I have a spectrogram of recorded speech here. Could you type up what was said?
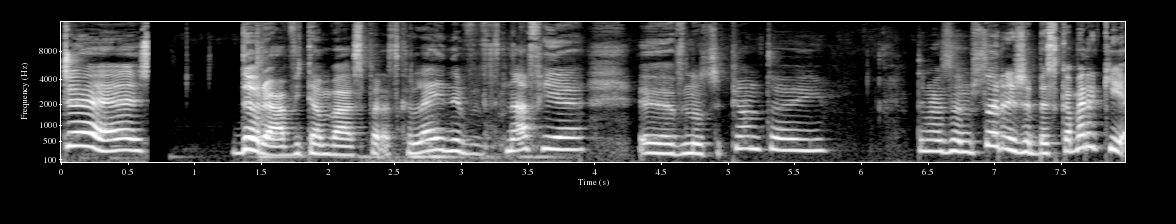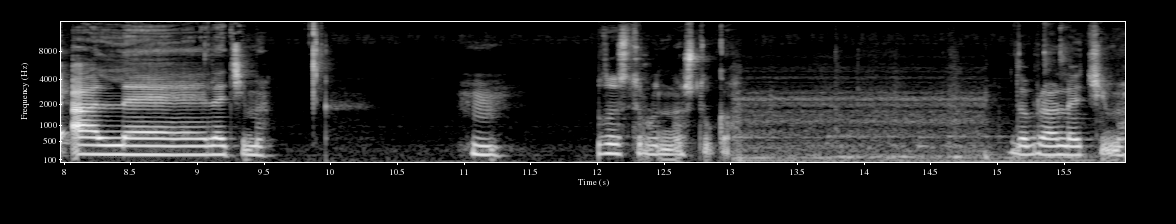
cześć. Dobra, witam was po raz kolejny w FNAFie yy, w nocy piątej. Tym razem sorry, że bez kamerki, ale lecimy. Hmm. To jest trudna sztuka. Dobra, lecimy.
